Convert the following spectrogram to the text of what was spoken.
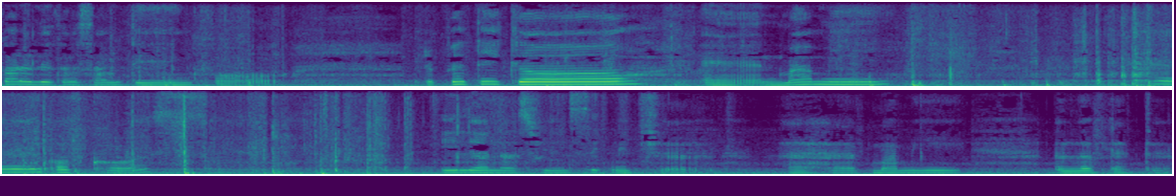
got a little something for the birthday girl and mommy. And of course, Ilya Nasrin's signature. I have mommy a love letter.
